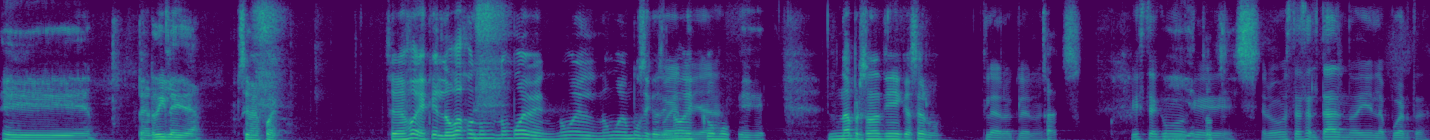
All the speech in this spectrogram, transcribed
eh, perdí la idea, se me fue. Se me fue, es que los bajos no, no mueven, no mueven, no mueven música, sino es como que una persona tiene que hacerlo, Claro, claro. ¿sabes? Viste como Y que entonces- el bobo está saltando ahí en la puerta.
